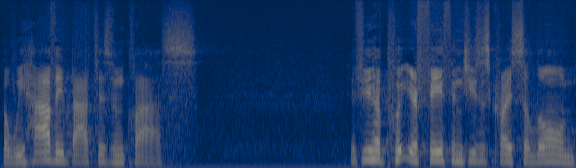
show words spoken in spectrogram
But we have a baptism class if you have put your faith in Jesus Christ alone,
